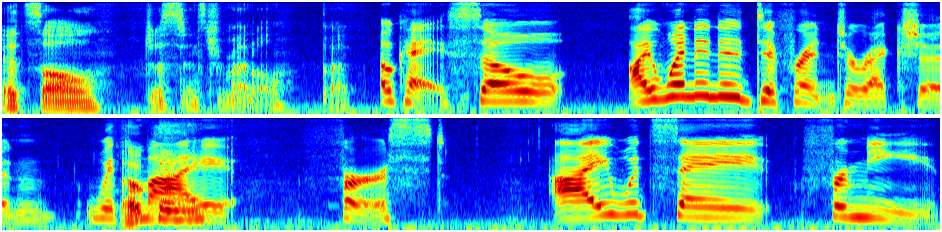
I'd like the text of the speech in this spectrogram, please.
It's all just instrumental, but Okay. So I went in a different direction with Okay. my first. I would say for me,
